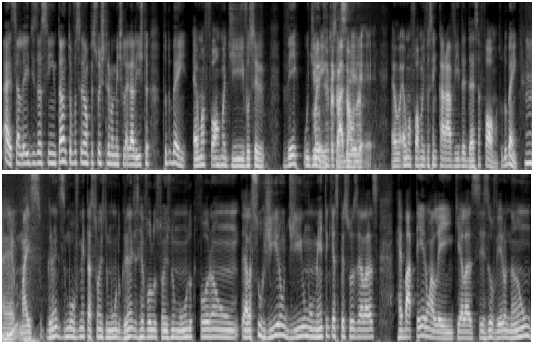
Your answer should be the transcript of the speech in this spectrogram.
é, se a lei diz assim, então, então você é uma pessoa extremamente legalista, tudo bem, é uma forma de você ver o direito, interpretação, sabe? né? Ele- é, é uma forma de você encarar a vida dessa forma, tudo bem. É, mas grandes movimentações do mundo, grandes revoluções no mundo foram, elas surgiram de um momento em que as pessoas elas rebateram a lei, em que elas resolveram não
